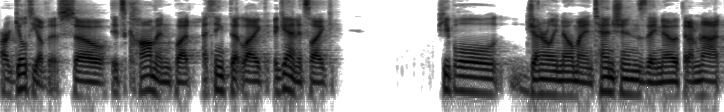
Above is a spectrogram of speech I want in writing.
are guilty of this. So it's common, but I think that like again, it's like people generally know my intentions. They know that I'm not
